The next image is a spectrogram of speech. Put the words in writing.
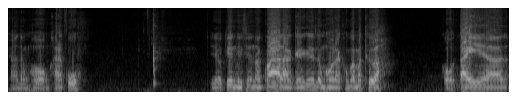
À, đồng hồ cũng khá là cũ. Thì đầu tiên mình sẽ nói qua là cái, cái đồng hồ này không còn mắt thừa. Cổ tay uh,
